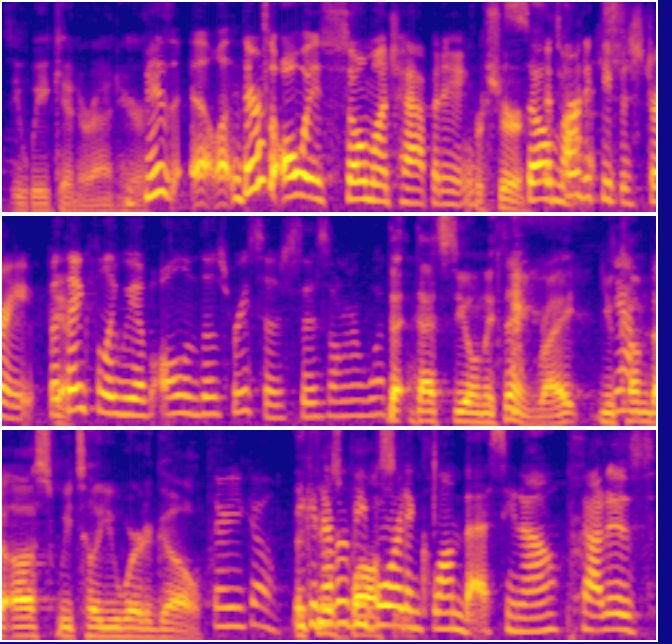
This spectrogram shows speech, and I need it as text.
Busy weekend around here. Uh, there's always so much happening. For sure. So it's much. hard to keep it straight. But yeah. thankfully, we have all of those resources on our website. Th that's the only thing, right? You yeah. come to us, we tell you where to go. There you go. It you can never bossy. be bored in Columbus, you know? That is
